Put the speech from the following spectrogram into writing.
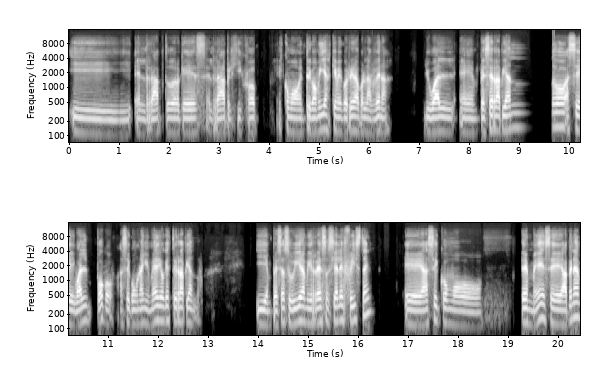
y el rap, todo lo que es el rap, el hip hop, es como entre comillas que me corriera por las venas. igual eh, empecé rapeando hace igual poco, hace como un año y medio que estoy rapeando. Y empecé a subir a mis redes sociales freestyle eh, hace como tres meses, apenas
